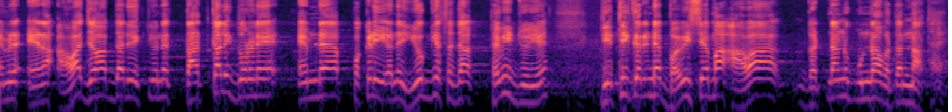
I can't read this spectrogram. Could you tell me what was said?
એમને એના આવા જવાબદાર વ્યક્તિઓને તાત્કાલિક ધોરણે એમને પકડી અને યોગ્ય સજા થવી જોઈએ, જેથી કરીને ભવિષ્યમાં આવા ઘટનાનું પુનરાવર્તન ના થાય.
